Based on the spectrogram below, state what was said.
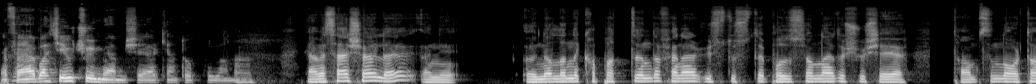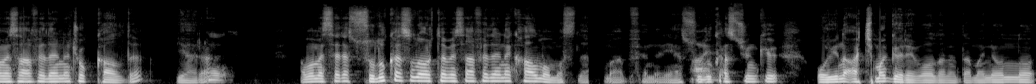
Ya Fenerbahçe'ye hiç uymayan bir şey erken top kullanmak. Ya mesela şöyle hani ön alanı kapattığında Fener üst üste pozisyonlarda şu şeye Thompson'ın orta mesafelerine çok kaldı bir ara. Evet. Ama mesela Sulukas'ın orta mesafelerine kalmaması lazım abi Fener. Yani Sulukas çünkü oyunu açma görevi olan adam. Hani onun o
